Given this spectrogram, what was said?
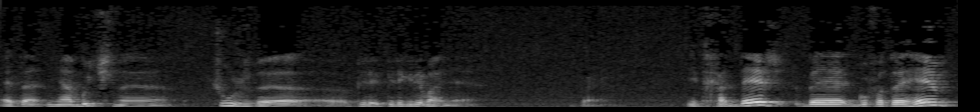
Это необычное, чуждое э, перегревание. Итхадеш бе гуфотехем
